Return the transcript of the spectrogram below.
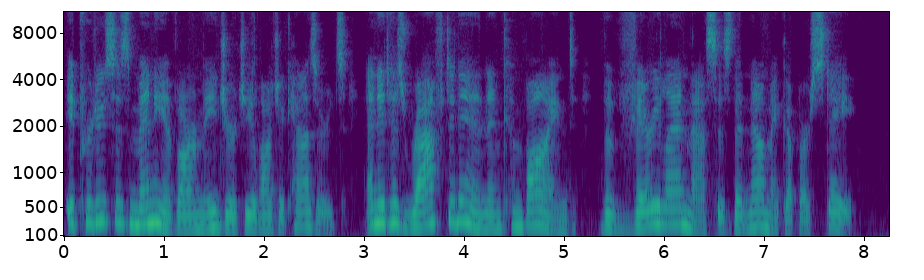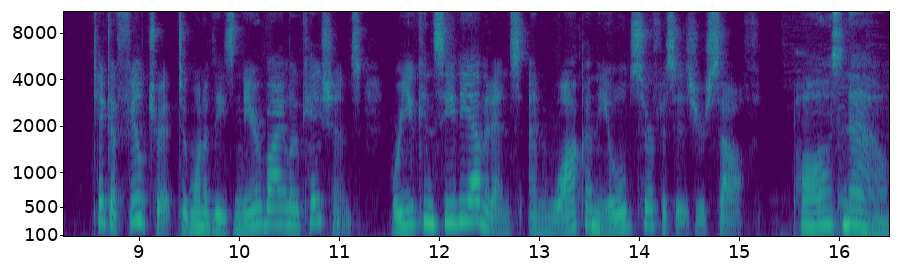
It produces many of our major geologic hazards, and it has rafted in and combined the very land masses that now make up our state. Take a field trip to one of these nearby locations where you can see the evidence and walk on the old surfaces yourself. Pause now.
